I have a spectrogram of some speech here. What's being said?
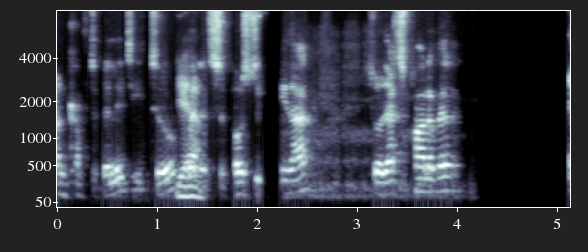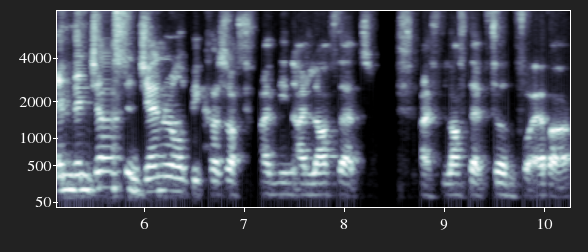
uncomfortability too yeah. when it's supposed to be that. So that's part of it. And then just in general, because of I mean I love that I've loved that film forever.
